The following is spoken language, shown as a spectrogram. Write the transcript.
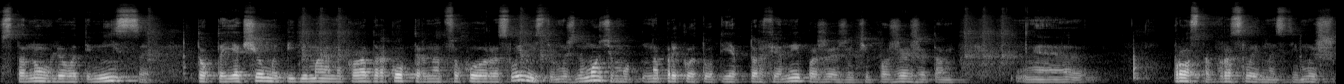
встановлювати місце. Тобто, якщо ми підіймаємо квадрокоптер над сухою рослинністю, ми ж не можемо, наприклад, от як торфяні пожежі чи пожежі там е, просто в рослинності. Ми ж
